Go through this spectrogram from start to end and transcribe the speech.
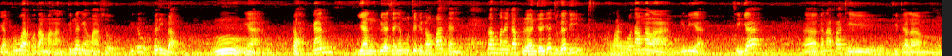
yang keluar kota Malang dengan yang masuk itu berimbang. Hmm. Ya. Bahkan yang biasanya mudik di kabupaten, toh mereka belanjanya juga di Malang. kota Malang. Ini ya. Sehingga eh, kenapa di di dalam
